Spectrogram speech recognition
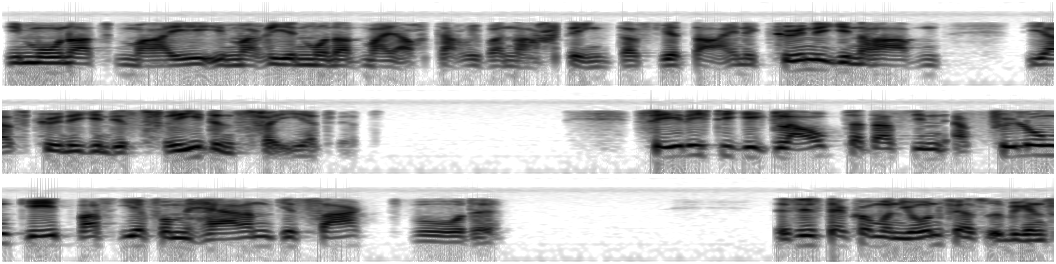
im Monat Mai, im Marienmonat Mai auch darüber nachdenkt, dass wir da eine Königin haben, die als Königin des Friedens verehrt wird. Selig die geglaubt hat, dass in Erfüllung geht, was ihr vom Herrn gesagt wurde. Das ist der Kommunionvers übrigens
